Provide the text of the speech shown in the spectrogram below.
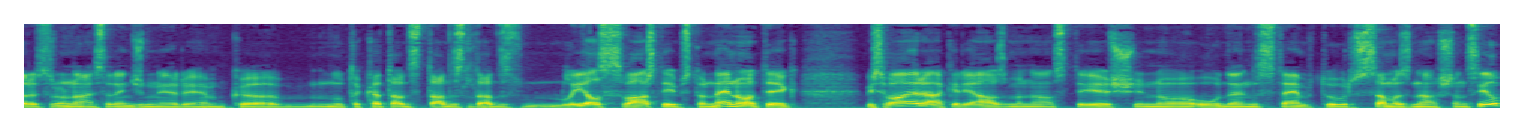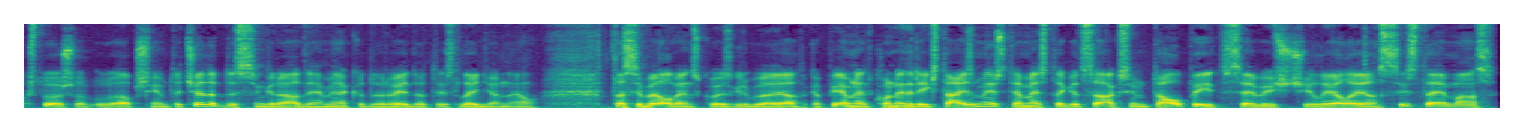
arī runājis ar inženieriem, ka nu, tā tādas, tādas, tādas lielas svārstības tur nenotiek. Visvairāk ir jāuzmanās tieši no ūdens temperatūras samazināšanas ilgstoši ap- šiem te 40 grādiem, ja, kad var veidoties leģionēla. Tas ir vēl viens, ko es gribēju jā, pieminēt, ko nedrīkst aizmirst. Ja mēs tagad sāksim taupīt sevišķi lielajās sistēmās,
